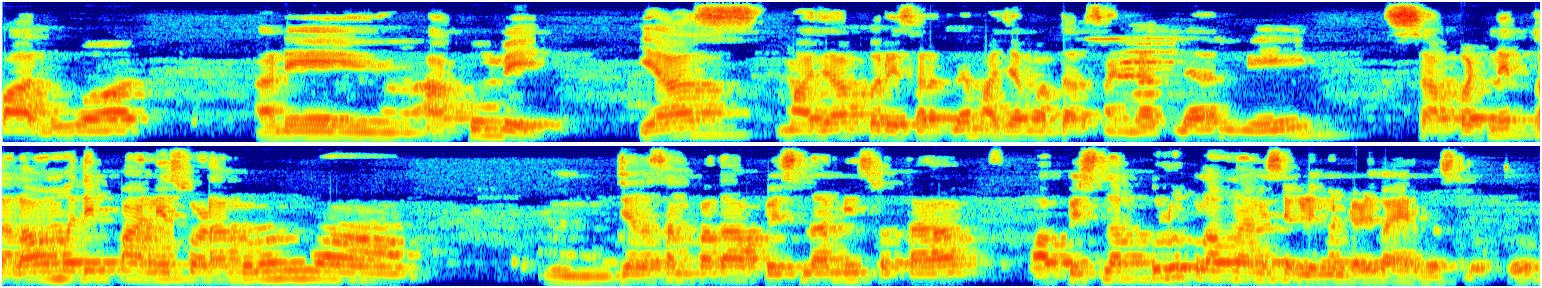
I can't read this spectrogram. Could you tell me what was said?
पालवण आणि आकुंबे या माझ्या परिसरातल्या माझ्या मतदारसंघातल्या मी सापटणे तलावामध्ये पाणी सोडा म्हणून जलसंपदा ऑफिसला मी स्वतः ऑफिसला कुलूप लावून आम्ही सगळी मंडळी बाहेर बसलो होतो.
